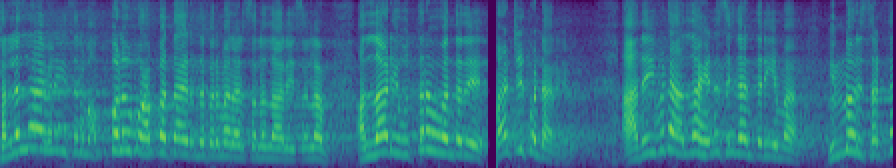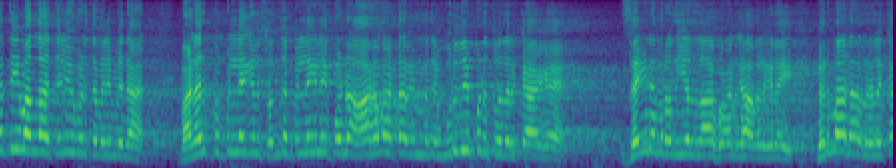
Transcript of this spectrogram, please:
சல்லல்லா அலைஹிஸ்ஸலாம் அவ்வளவு முகப்பத்தா இருந்த பெருமானார் சல்லல்லா சொல்லும் அல்லாடைய உத்தரவு வந்தது மாற்றிக்கொண்டார்கள். அதை விட அல்லாஹ் என்ன செய்தான் தெரியுமா? இன்னொரு சட்டத்தையும் அல்லாஹ் தெளிவுபடுத்த விரும்பினார். வளர்ப்பு பிள்ளைகள் சொந்த பிள்ளைகளை போன்று ஆக மாட்டார் என்பதை உறுதிப்படுத்துவதற்காக ஜெயினப் ரதி அல்லாஹு அவர்களை பெருமான் அவர்களுக்கு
